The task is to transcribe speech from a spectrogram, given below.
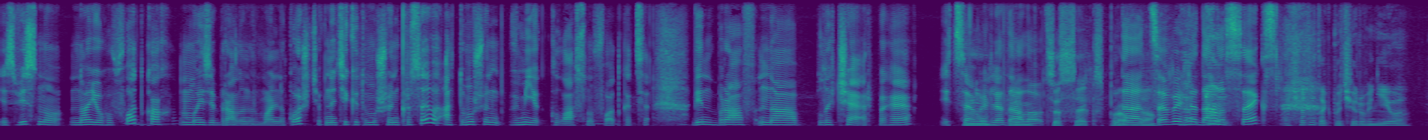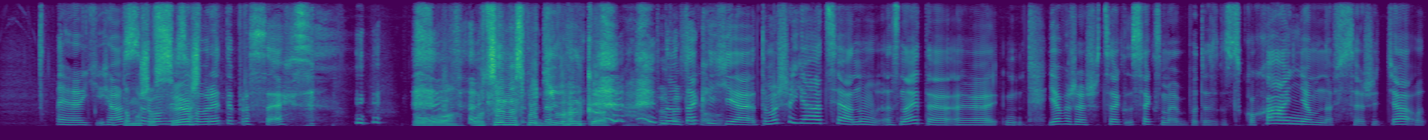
І, звісно, на його фотках ми зібрали нормально коштів не тільки тому, що він красивий, а тому, що він вміє класно фоткатися. Він брав на плече РПГ. І це ну, виглядало. Це секс, правда. Да, Це виглядало секс. А що ти так почервоніла? Е, Я Тому соромлюся все... говорити про секс. Ого, оце несподіванка. Ну так і є. Тому що я ця, ну знаєте, е, я вважаю, що це секс має бути з коханням на все життя. От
